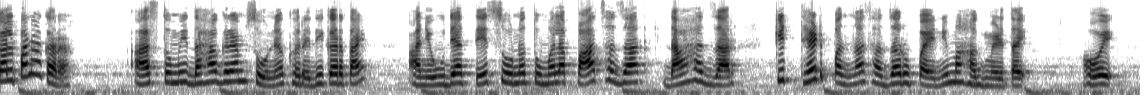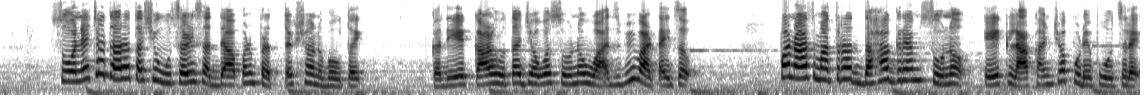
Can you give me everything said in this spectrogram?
कल्पना करा. आज तुम्ही दहा ग्रॅम सोनं खरेदी करताय आणि उद्या तेच सोनं तुम्हाला पाच हजार दहा हजार की थेट पन्नास हजार रुपयांनी महाग मिळतंय. होय. सोन्याच्या दरात अशी उसळी सध्या आपण प्रत्यक्ष अनुभवतोय. कधी एक काळ होता जेव्हा सोनं वाजवी वाटायचं. पण आज मात्र दहा ग्रॅम सोनं एक लाखांच्या पुढे पोहोचलंय.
